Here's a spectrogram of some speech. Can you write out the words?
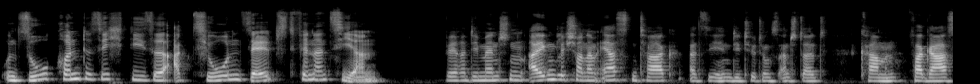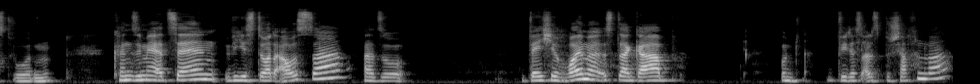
Und so konnte sich diese Aktion selbst finanzieren. Während die Menschen eigentlich schon am ersten Tag, als sie in die Tötungsanstalt kamen, vergast wurden. Können Sie mir erzählen, wie es dort aussah? Also welche Räume es da gab und wie das alles beschaffen war?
